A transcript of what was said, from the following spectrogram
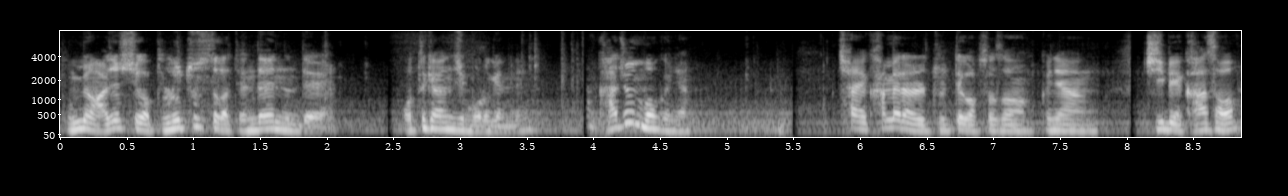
분명 아저씨가 블루투스가 된다 했는데 어떻게 하는지 모르겠네. 가죠 뭐 그냥. 차에 카메라를 둘 데가 없어서 그냥 집에 가서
